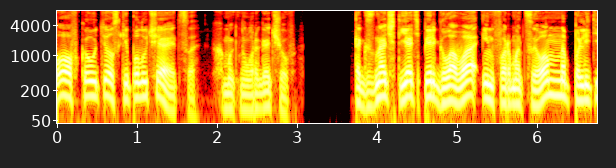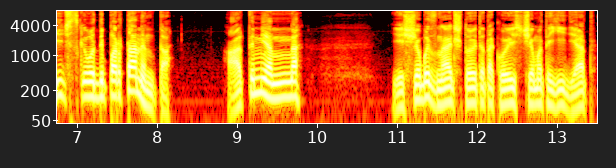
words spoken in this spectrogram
«Ловко у тезки получается», — хмыкнул Рогачев. «Так значит, я теперь глава информационно-политического департамента?» «Отменно!» Еще бы знать, что это такое и с чем это едят.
